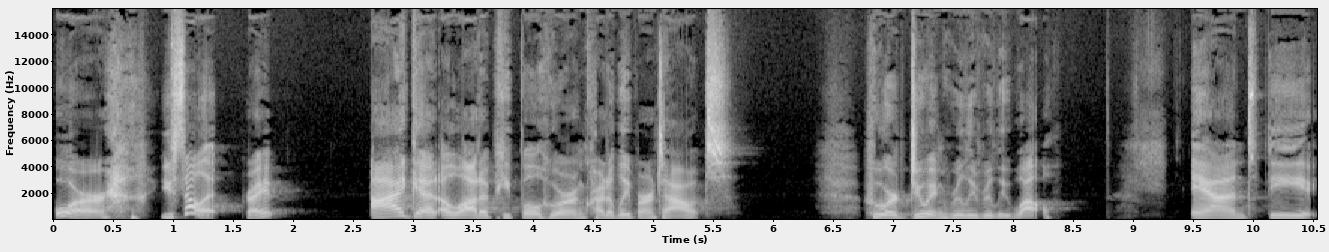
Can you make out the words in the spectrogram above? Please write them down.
Or you sell it, right? I get a lot of people who are incredibly burnt out who are doing really really well. And the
